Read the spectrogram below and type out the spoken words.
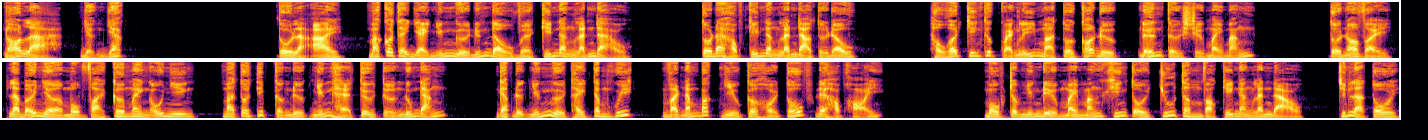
đó là dẫn dắt. Tôi là ai mà có thể dạy những người đứng đầu về kỹ năng lãnh đạo? Tôi đã học kỹ năng lãnh đạo từ đâu? Hầu hết kiến thức quản lý mà tôi có được đến từ sự may mắn. Tôi nói vậy là bởi nhờ một vài cơ may ngẫu nhiên mà tôi tiếp cận được những hệ tư tưởng đúng đắn, gặp được những người thầy tâm huyết và nắm bắt nhiều cơ hội tốt để học hỏi. Một trong những điều may mắn khiến tôi chú tâm vào kỹ năng lãnh đạo chính là tôi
